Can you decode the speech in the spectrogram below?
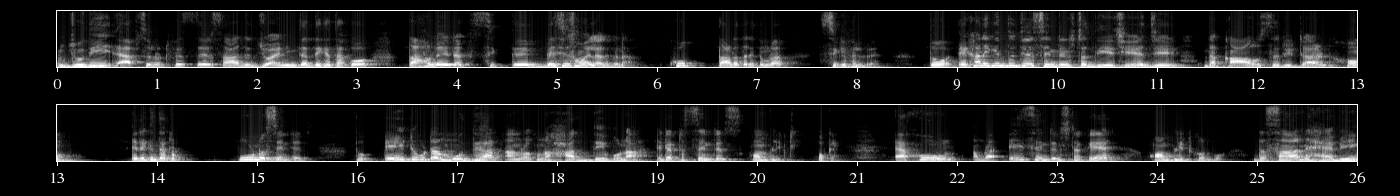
যদি অ্যাবসোলুট ফেসের সাহায্যে জয়নিংটা দেখে থাকো, তাহলে এটা শিখতে বেশি সময় লাগবে না। খুব তাড়াতাড়ি তোমরা শিখে ফেলবে। তো এখানে কিন্তু যে সেন্টেন্সটা দিয়েছে যে দ্য কাউস রিটার্ন হোম এটা কিন্তু একটা পূর্ণ সেন্টেন্স তো এইটুকুটার মধ্যে আর আমরা কোনো হাত দেব না। এটা একটা সেন্টেন্স কমপ্লিট ওকে এখন আমরা এই সেন্টেন্সটাকে কমপ্লিট করব। দ্য সান হ্যাভিং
